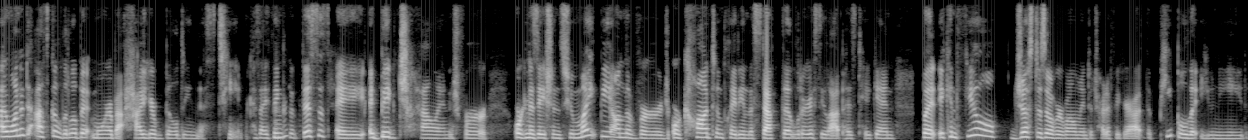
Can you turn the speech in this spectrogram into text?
I wanted to ask a little bit more about how you're building this team because I think mm-hmm. that this is a, a big challenge for organizations who might be on the verge or contemplating the step that Literacy Lab has taken, but it can feel just as overwhelming to try to figure out the people that you need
